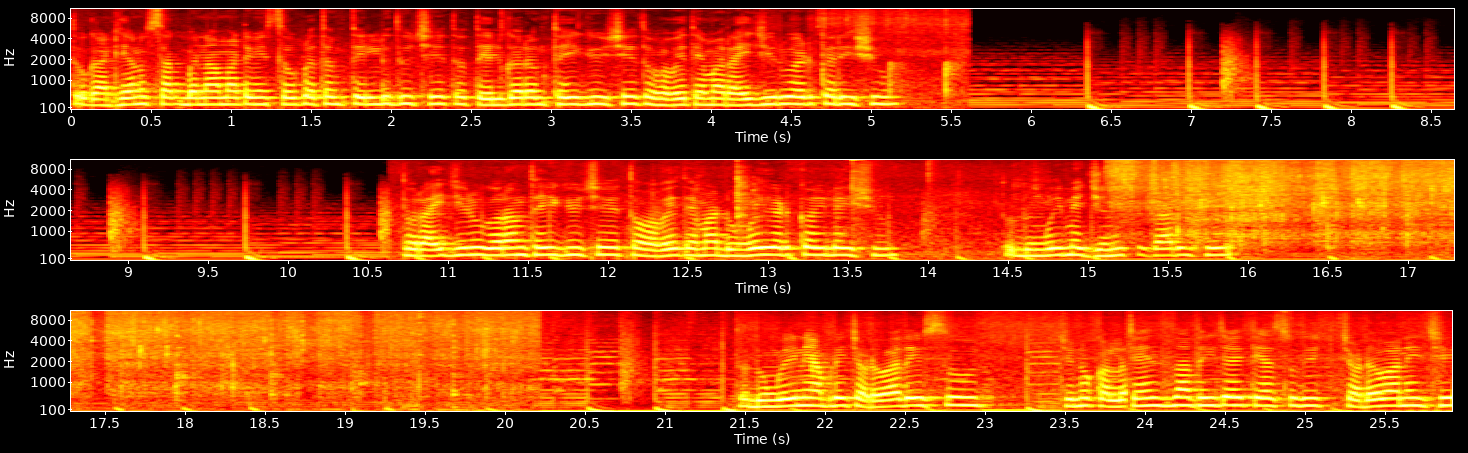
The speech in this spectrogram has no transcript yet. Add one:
તો ગાંઠિયાનું શાક બનાવવા માટે મેં સૌપ્રથમ તેલ લીધું છે. તો તેલ ગરમ થઈ ગયું છે. તો હવે તેમાં રાઈ જીરું એડ કરીશું. તો રાઈ જીરું ગરમ થઈ ગયું છે. તો હવે તેમાં ડુંગળી એડ કરી લઈશું. તો ડુંગળી મેં ઝીણી સુધારી છે. તો ડુંગળીને આપણે ચડવા દઈશું. જેનો કલર ચેન્જ ના થઈ જાય ત્યાં સુધી ચડવાની છે.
